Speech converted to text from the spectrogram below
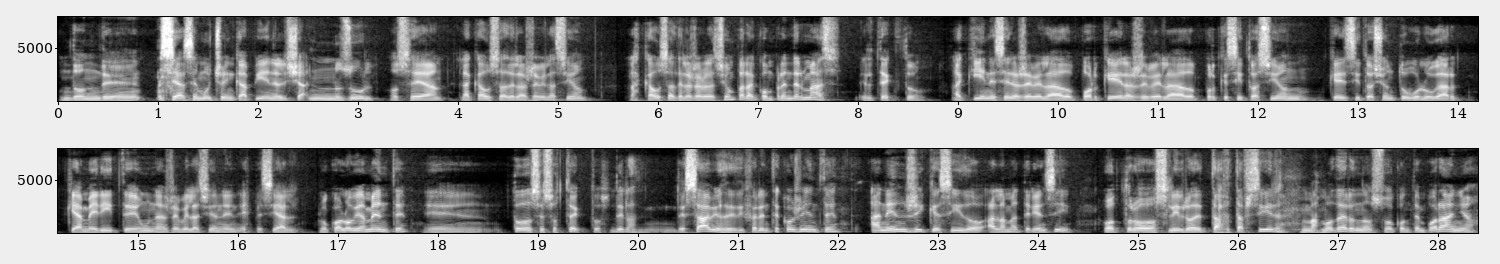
donde se hace mucho hincapié en el Sha'n Nuzul, o sea, la causa de la revelación, las causas de la revelación para comprender más el texto, a quiénes era revelado, por qué era revelado, por qué situación, qué situación tuvo lugar que amerite una revelación en especial, lo cual obviamente eh, todos esos textos de, sabios de diferentes corrientes han enriquecido a la materia en sí. Otros libros de tafsir más modernos o contemporáneos,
